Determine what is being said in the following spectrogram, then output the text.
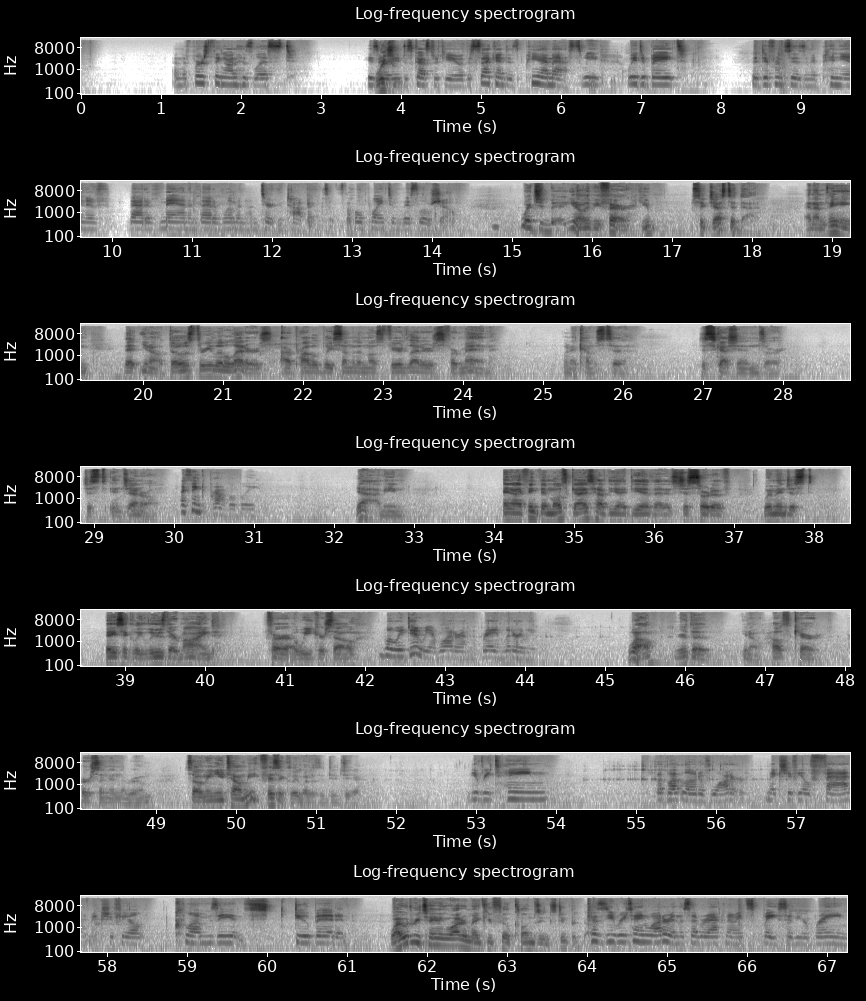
And the first thing on his list he's Which- already discussed with you. The second is PMS. We we debate the differences in opinion of that of man and that of women on certain topics. It's the whole point of this little show. Which, you know, to be fair, you suggested that. And I'm thinking that, you know, those three little letters are probably some of the most feared letters for men when it comes to discussions or just in general. I think probably. Yeah, I mean, and I think that most guys have the idea that it's just sort of women just basically lose their mind for a week or so. Well, we do. We have water on the brain, literally. Well, you're the, you know, healthcare person in the room. So, I mean, you tell me physically, what does it do to you? You retain a buttload of water. Makes you feel fat. It makes you feel clumsy and stupid, and Why would retaining water make you feel clumsy and stupid? Because you retain water in the subarachnoid space of your brain.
